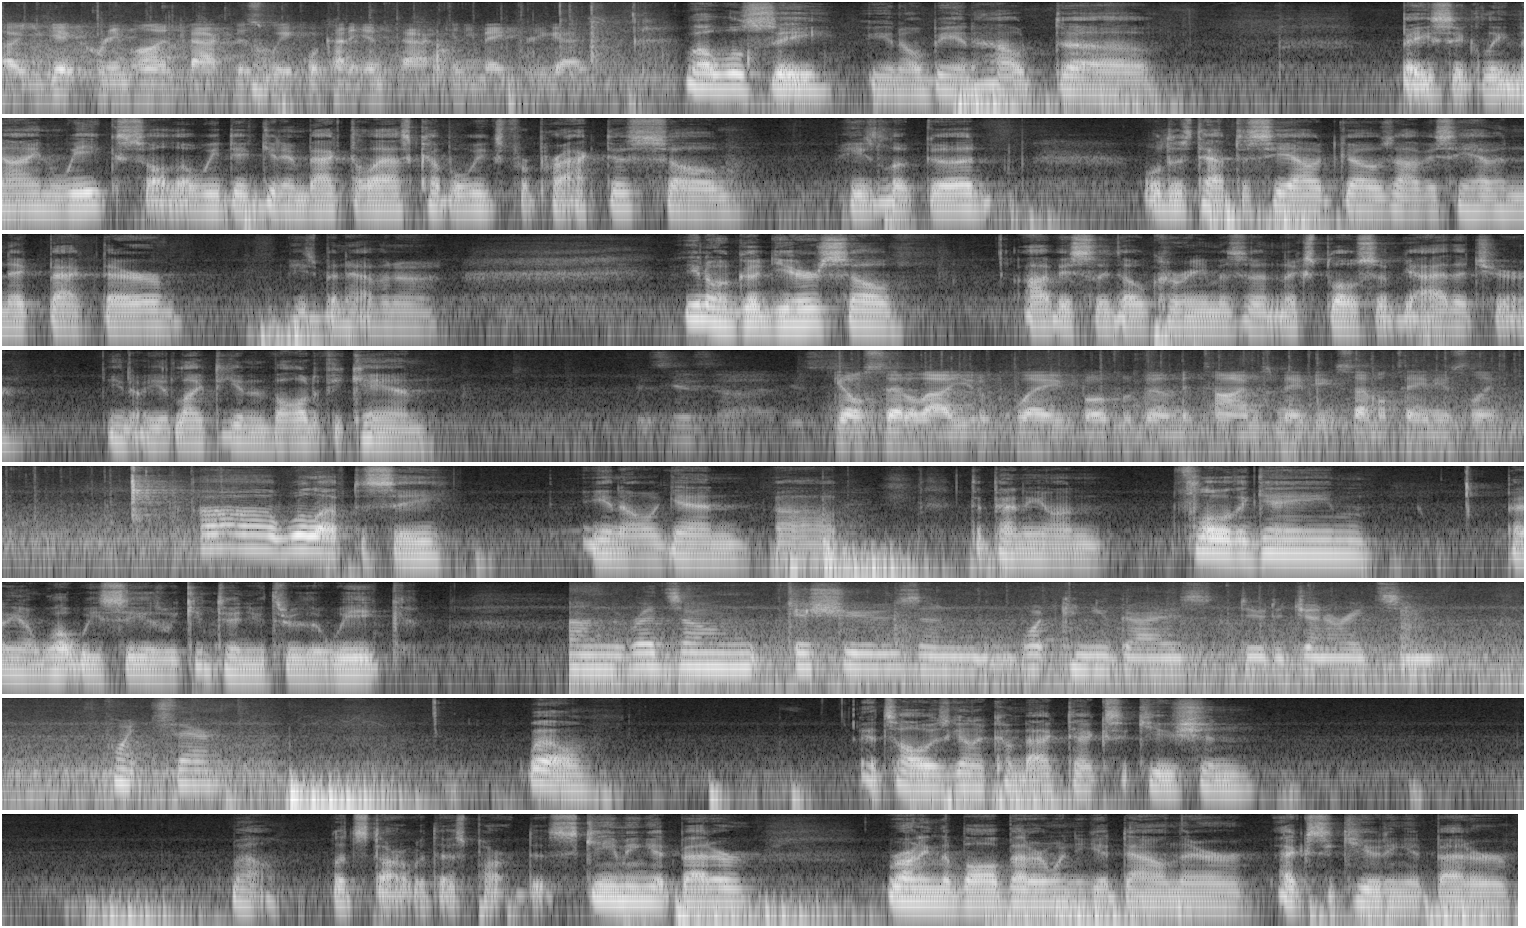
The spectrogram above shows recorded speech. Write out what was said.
Uh, you get Kareem Hunt back this week. What kind of impact can he make for you guys? Well, we'll see. You know, being out uh, basically nine weeks, although we did get him back the last couple weeks for practice, so he's looked good. We'll just have to see how it goes. Obviously, having Nick back there, he's been having a you know a good year. So obviously, though, Kareem is an explosive guy that you're you know you'd like to get involved if you can. Does his, uh, his skill set allow you to play both of them at times, maybe simultaneously? Uh, we'll have to see. You know, again, uh, depending on flow of the game, depending on what we see as we continue through the week. On the red zone issues and what can you guys do to generate some points there? Well, it's always going to come back to execution. Well, let's start with this part: the scheming it better, running the ball better when you get down there, executing it better.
